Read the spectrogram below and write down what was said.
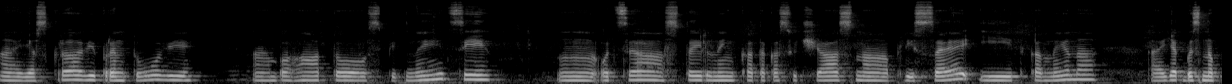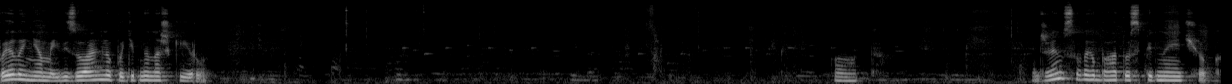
е, яскраві, принтові, е, багато спідниці. Оця стильненька, така сучасна плісе і тканина, е, якби з напиленням і візуально подібна на шкіру. От. Джинсових багато спідничок, е,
